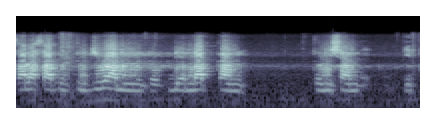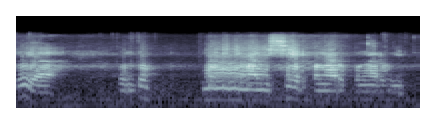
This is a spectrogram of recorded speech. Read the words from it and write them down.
salah satu tujuan untuk diendapkan tulisan itu ya untuk meminimalisir pengaruh-pengaruh itu.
